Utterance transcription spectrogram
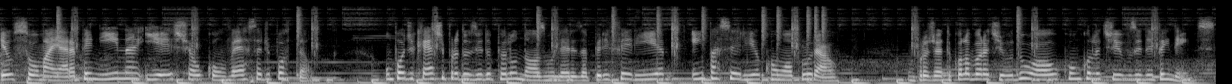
Eu sou Maiara Penina e este é o Conversa de Portão, um podcast produzido pelo Nós Mulheres da Periferia em parceria com o UOL Plural, um projeto colaborativo do UOL com coletivos independentes.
